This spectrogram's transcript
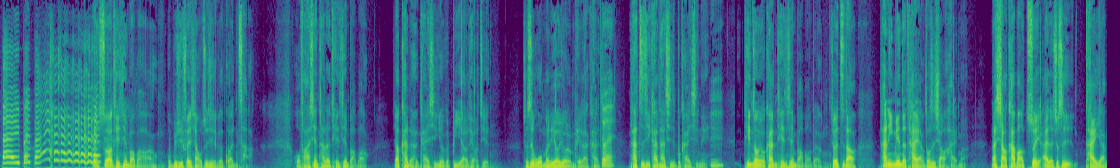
拜拜拜。哎、欸，说到天线宝宝啊，我必须分享我最近有个观察，我发现他的天线宝宝要看得很开心，有个必要条件，就是我们又有人陪他看。对，他自己看他其实不开心呢、欸。嗯，听众有看天线宝宝的，就会知道它里面的太阳都是小孩嘛。那小咖宝最爱的就是太阳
